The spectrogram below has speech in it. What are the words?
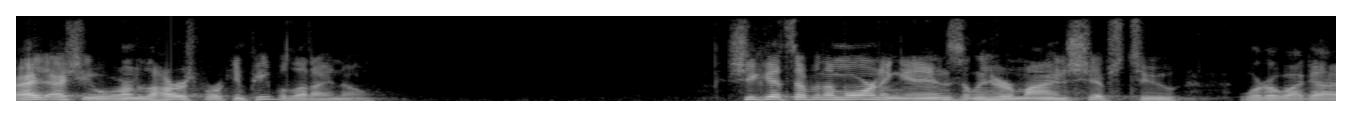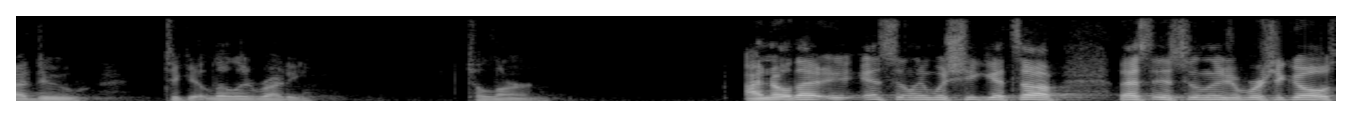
Right? Actually, one of the hardest working people that I know. She gets up in the morning and instantly her mind shifts to what do I got to do to get Lily ready to learn? I know that instantly when she gets up, that's instantly where she goes.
